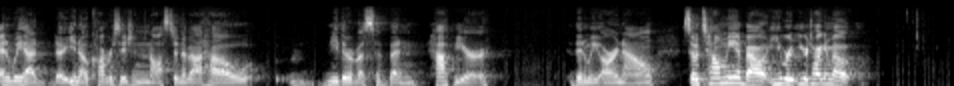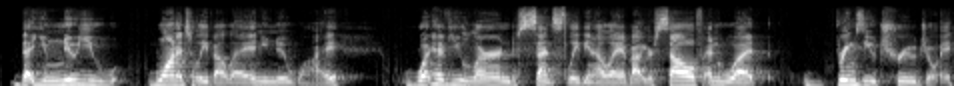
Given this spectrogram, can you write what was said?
and we had uh, you know conversation in Austin about how neither of us have been happier than we are now. So tell me about you were you were talking about that you knew you wanted to leave LA and you knew why. What have you learned since leaving LA about yourself and what brings you true joy?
